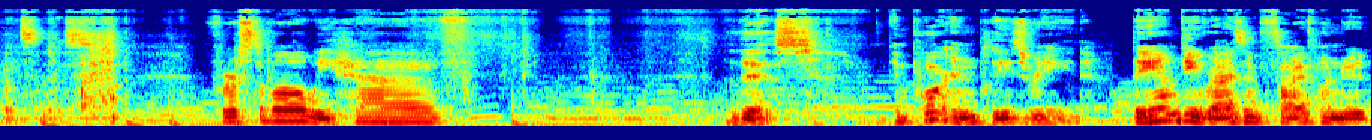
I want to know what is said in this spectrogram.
what's this? First of all, we have this. Important, please read. The AMD Ryzen 500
